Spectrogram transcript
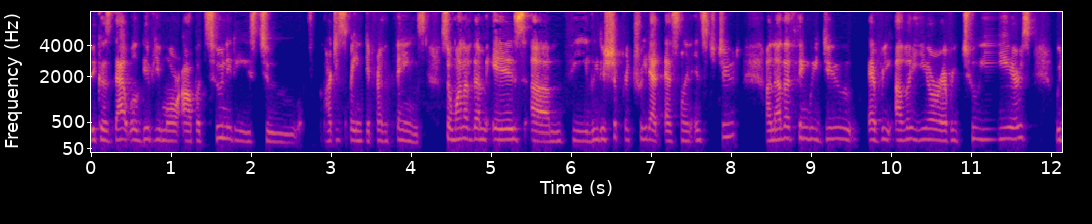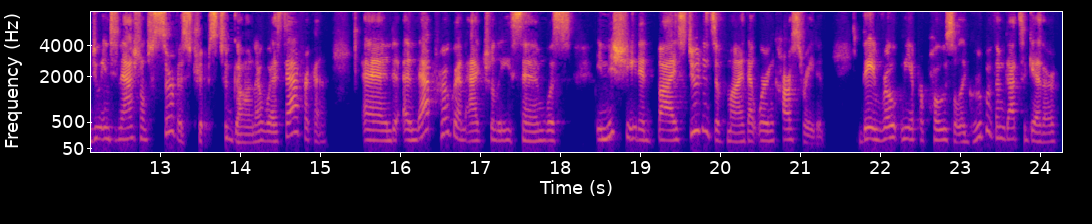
because that will give you more opportunities to participate in different things. So, one of them is um, the leadership retreat at Esalen Institute. Another thing we do every other year or every two years, we do international service trips to Ghana, West Africa. And, and that program actually, Sam, was initiated by students of mine that were incarcerated. They wrote me a proposal. A group of them got together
